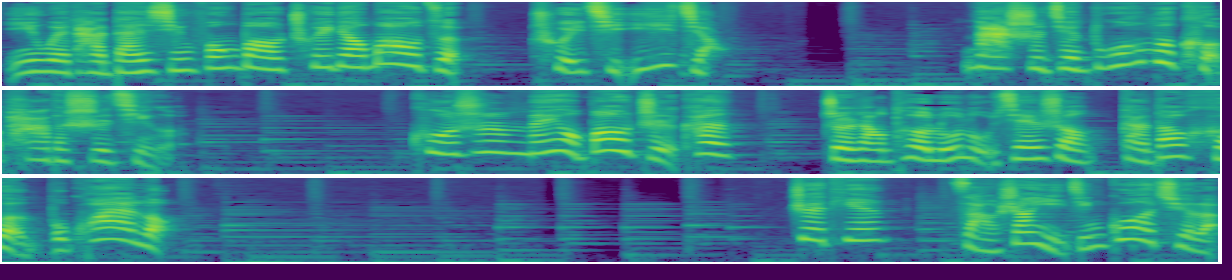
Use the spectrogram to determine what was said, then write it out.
因为他担心风暴吹掉帽子，吹起衣角。那是件多么可怕的事情啊！可是没有报纸看，这让特鲁鲁先生感到很不快乐。这天早上已经过去了，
